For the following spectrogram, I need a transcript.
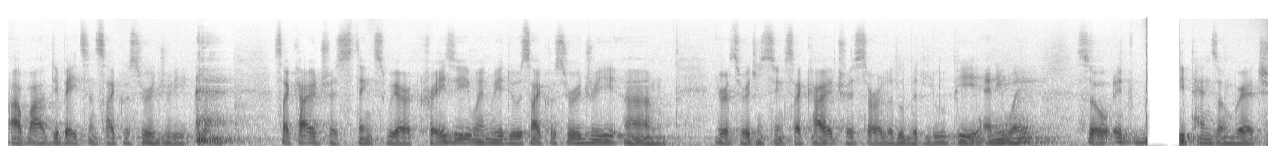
our debates in psychosurgery. Psychiatrists thinks we are crazy when we do psychosurgery. Um, neurosurgeons think psychiatrists are a little bit loopy anyway. So it depends on which,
